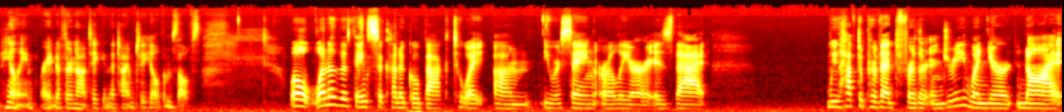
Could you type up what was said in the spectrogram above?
healing, right? If they're not taking the time to heal themselves. Well, one of the things to kind of go back to what um, you were saying earlier is that we have to prevent further injury when you're not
